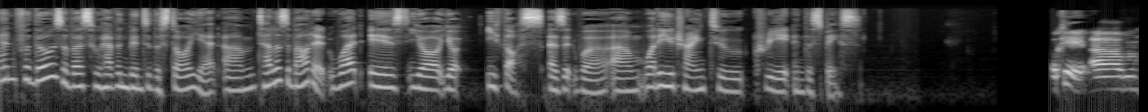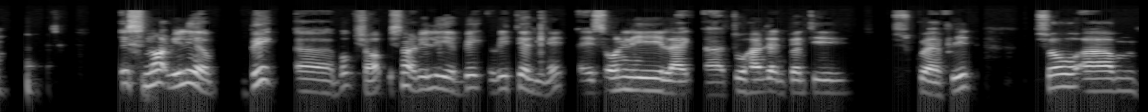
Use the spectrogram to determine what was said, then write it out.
And for those of us who haven't been to the store yet, um, tell us about it. What is your your ethos, as it were? Um, what are you trying to create in the space? Okay, um, it's not really a big uh, bookshop. It's not really a big retail unit. It's only like uh, 220 square feet. So um,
